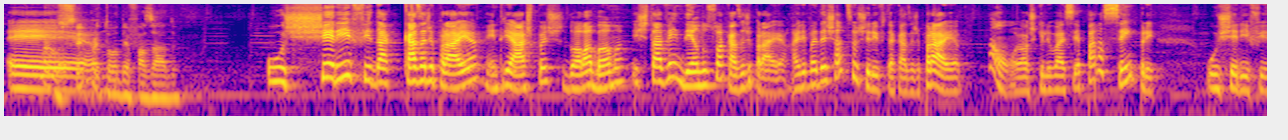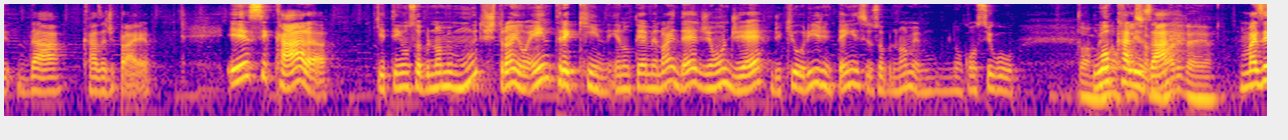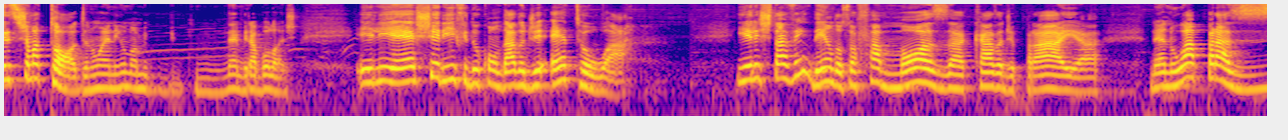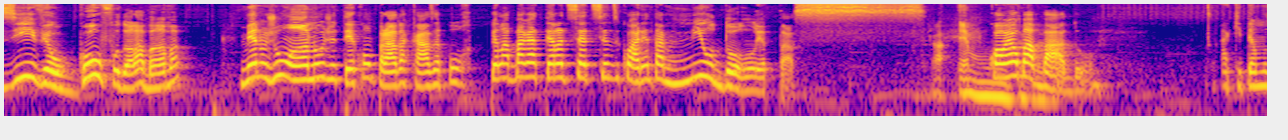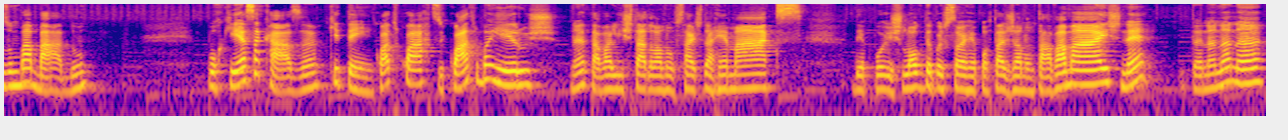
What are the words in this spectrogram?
É, Eu sempre estou defasado. O xerife da casa de praia, entre aspas, do Alabama, está vendendo sua casa de praia. Aí ele vai deixar de ser o xerife da casa de praia? Não, eu acho que ele vai ser para sempre o xerife da casa de praia. Esse cara, que tem um sobrenome muito estranho, Entrequin, eu não tenho a menor ideia de onde é, de que origem tem esse sobrenome, não consigo Também Localizar. Não faço a ideia. Mas ele se chama Todd, não é nenhum nome né, mirabolante. Ele é xerife do condado de Etowah. E ele está vendendo a sua famosa casa de praia né, no aprazível Golfo do Alabama, menos de um ano de ter comprado a casa por pela bagatela de 740 mil doletas. Ah, é Qual é o babado? Aqui temos um babado. Porque essa casa, que tem quatro quartos e quatro banheiros, né? Tava listada lá no site da Remax. Depois, logo depois que saiu a reportagem, já não tava mais, né? Tananana.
